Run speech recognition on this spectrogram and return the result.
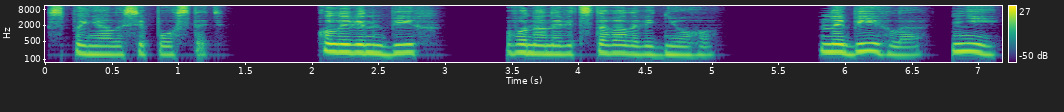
спинялася постать. Коли він біг, вона не відставала від нього. Не бігла, ні,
